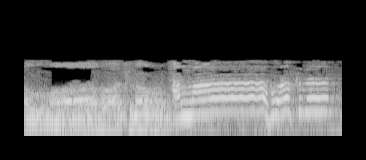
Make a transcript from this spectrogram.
الله أكبر الله أكبر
